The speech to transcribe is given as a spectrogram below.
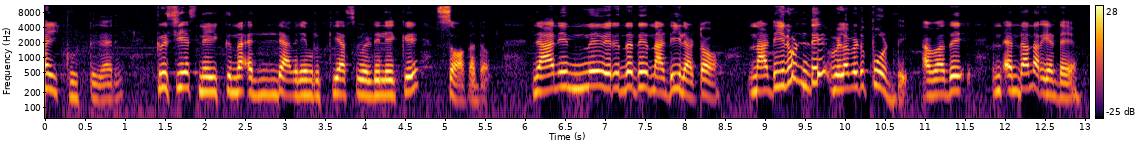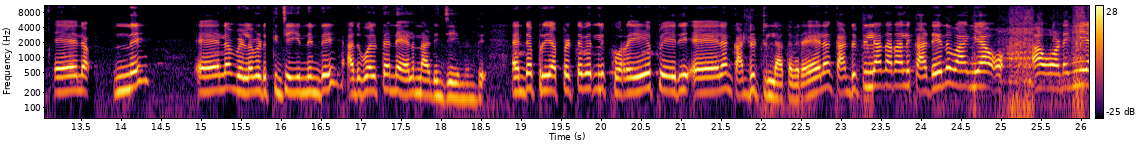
ഹായ് കൂട്ടുകാരെ കൃഷിയെ സ്നേഹിക്കുന്ന എല്ലാവരെയും റുക്കിയാസ് വേൾഡിലേക്ക് സ്വാഗതം. ഞാൻ ഇന്ന് വരുന്നത് നടിയിലാട്ടോ. നടിയിലുണ്ട് വിളവെടുപ്പും ഉണ്ട് അപ്പോൾ അത് എന്താണെന്നറിയണ്ടേ ഏലം. ഇന്ന് ഏലം വിളവെടുക്കും ചെയ്യുന്നുണ്ട്. അതുപോലെ തന്നെ ഏലം നടും ചെയ്യുന്നുണ്ട്. എന്റെ പ്രിയപ്പെട്ടവരിൽ കുറേ പേര് ഏലം കണ്ടിട്ടില്ലാത്തവർ ഏലം കണ്ടിട്ടില്ല എന്ന് പറഞ്ഞാൽ കടയിൽ നിന്ന് വാങ്ങിയ ആ ഉണങ്ങിയ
